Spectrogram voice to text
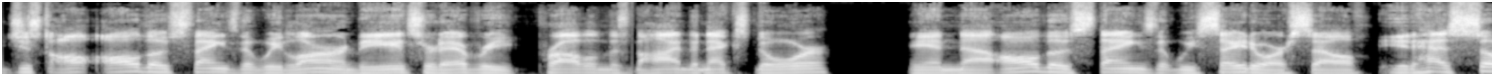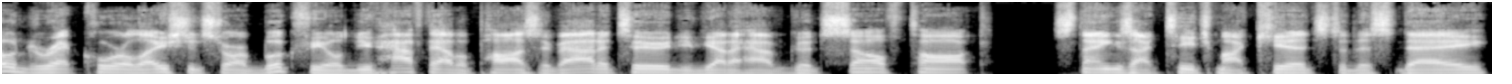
just all, all those things that we learned, the answer to every problem is behind the next door. And uh, all those things that we say to ourselves, it has so direct correlations to our book field. You have to have a positive attitude. You've got to have good self talk. It's things I teach my kids to this day.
